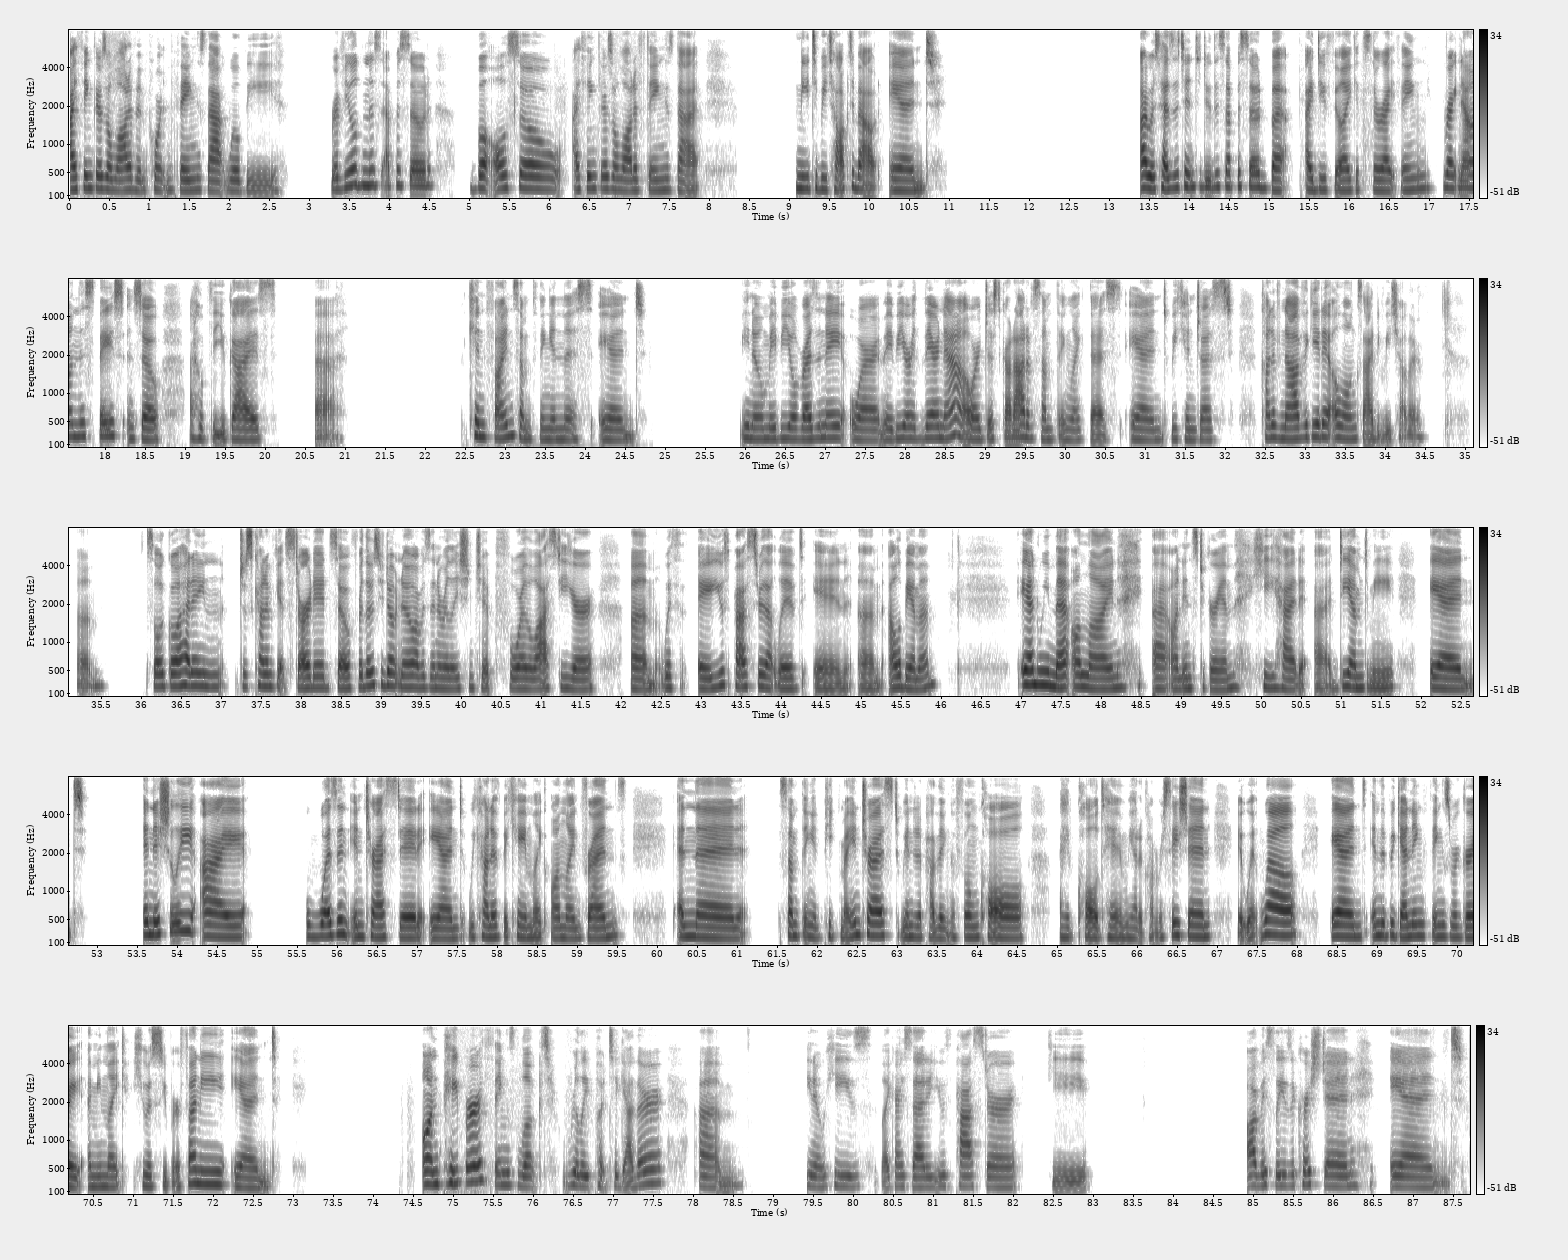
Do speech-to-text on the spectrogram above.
i think there's a lot of important things that will be revealed in this episode but also i think there's a lot of things that need to be talked about and I was hesitant to do this episode, but I do feel like it's the right thing right now in this space. And so I hope that you guys uh, can find something in this and, you know, maybe you'll resonate or maybe you're there now or just got out of something like this and we can just kind of navigate it alongside of each other. Um, so I'll go ahead and just kind of get started. So, for those who don't know, I was in a relationship for the last year um, with a youth pastor that lived in um, Alabama. And we met online uh, on Instagram. He had uh, DM'd me, and initially I wasn't interested, and we kind of became like online friends. And then something had piqued my interest. We ended up having a phone call. I had called him, we had a conversation, it went well. And in the beginning, things were great. I mean, like, he was super funny, and on paper, things looked really put together. Um, you know, he's, like I said, a youth pastor. He obviously is a Christian and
